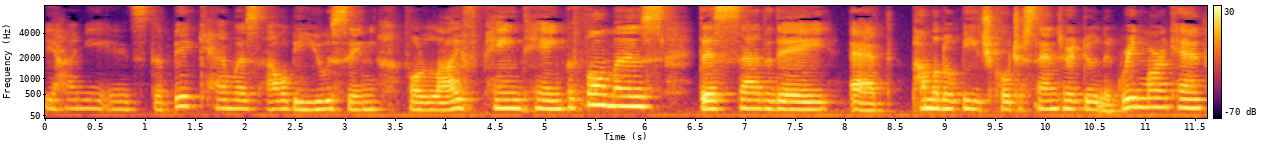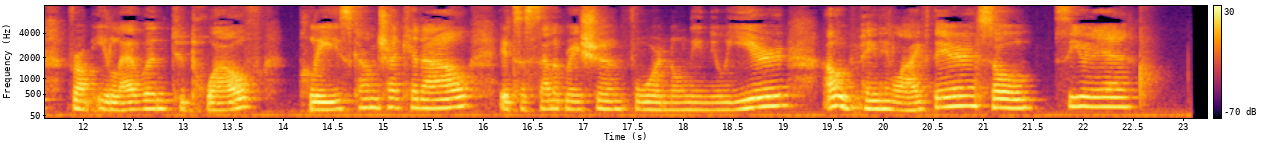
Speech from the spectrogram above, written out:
Behind me is the big canvas I will be using for live painting performance this Saturday at Pompano Beach Culture Center during the Green Market from 11 to 12. Please come check it out. It's a celebration for Lunar New Year. I will be painting live there, so see you there.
